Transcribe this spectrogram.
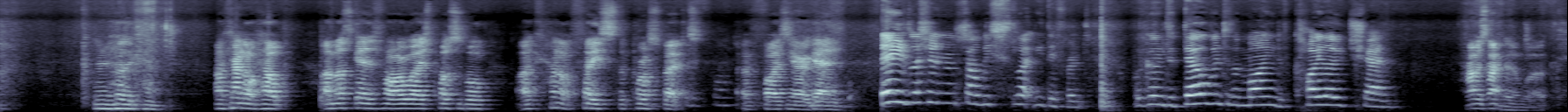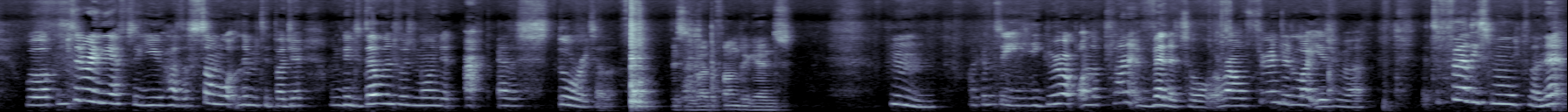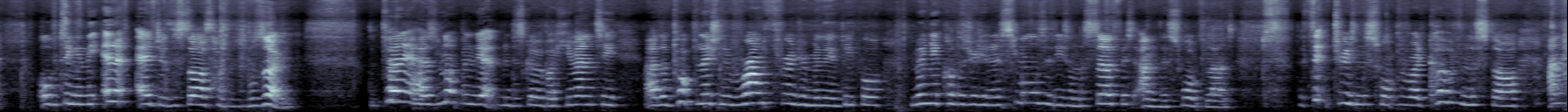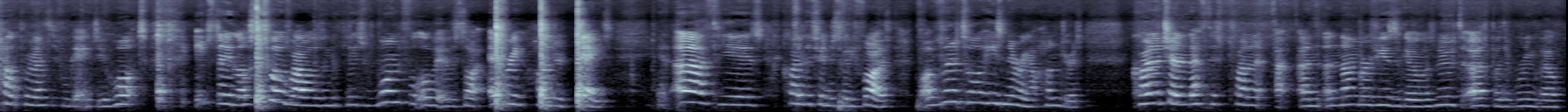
no, I can't. I cannot help. I must get as far away as possible. I cannot face the prospect of fighting her again. Today's lesson shall be slightly different. We're going to delve into the mind of Kylo Chen. How is that going to work? Well, considering the FCU has a somewhat limited budget, I'm going to delve into his mind and act as a storyteller. This is where the fun begins. Hmm. I can see he grew up on the planet Venator, around 300 light years from Earth. It's a fairly small planet, orbiting in the inner edge of the star's habitable zone. The planet has not been yet been discovered by humanity, and has a population of around 300 million people, mainly concentrated in small cities on the surface and the swamplands. The thick trees in the swamp provide cover from the star and help prevent it from getting too hot. Each day lasts 12 hours and completes one full orbit of the star every 100 days. In Earth years, Kylo Chen is 25, but on Venator he's nearing 100. Kylo Chen left this planet a, a, a number of years ago and was moved to Earth by the Ruling Veil.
